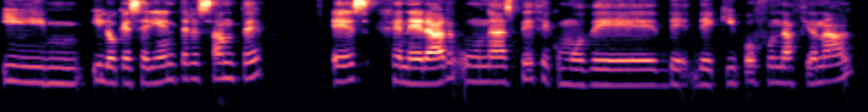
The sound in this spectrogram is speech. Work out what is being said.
Y, lo que sería interesante es generar una especie como de, equipo fundacional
